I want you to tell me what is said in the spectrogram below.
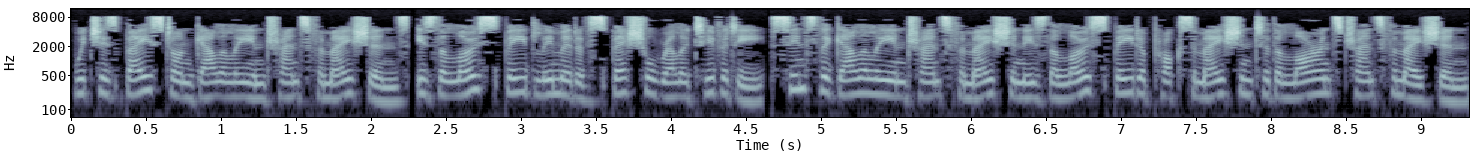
which is based on Galilean transformations is the low-speed limit of special relativity since the Galilean transformation is the low-speed approximation to the Lorentz transformation.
